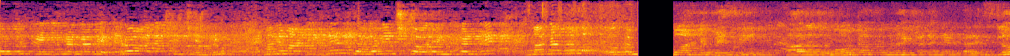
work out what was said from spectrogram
కోసం కేసీఆర్ గారు ఎప్పుడో ఆలోచించారు మనం ఆ డిఫరెన్స్ గమనించుకోవాలి. ఎందుకంటే మనము ఒక అని చెప్పేసి ఆ రోజు ఓటకు ఇవ్వడనే పరిస్థితిలో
